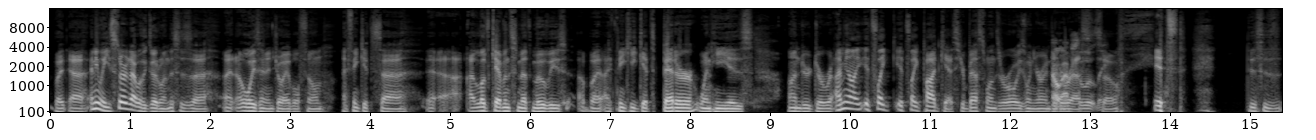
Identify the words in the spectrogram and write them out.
but uh, anyway, you started out with a good one. This is a an, always an enjoyable film. I think it's. Uh, uh, I love Kevin Smith movies, uh, but I think he gets better when he is under duress. I mean, like it's like it's like podcasts. Your best ones are always when you're under Oh, duress. absolutely. So it's this is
